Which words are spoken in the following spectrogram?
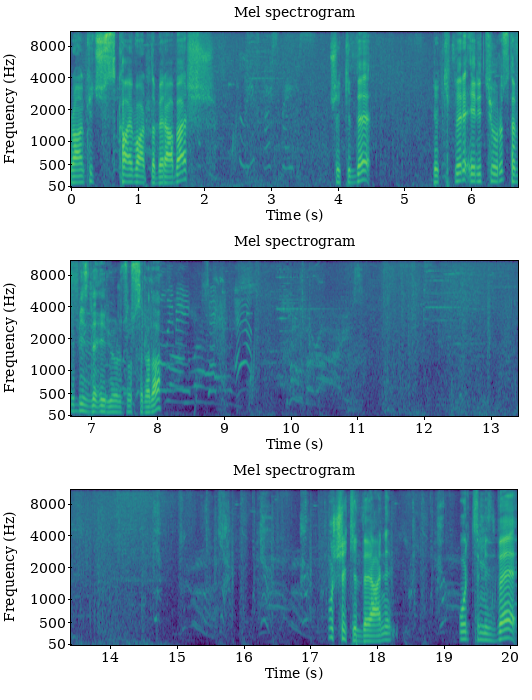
Rank 3 Skyward'la beraber bu şekilde rakipleri eritiyoruz. Tabii biz de eriyoruz o sırada. Bu şekilde yani ultimiz ve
